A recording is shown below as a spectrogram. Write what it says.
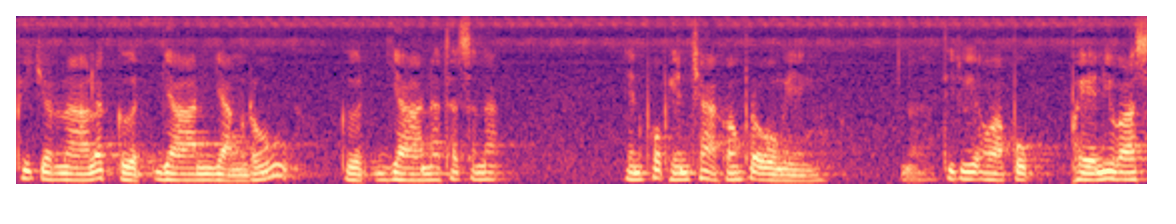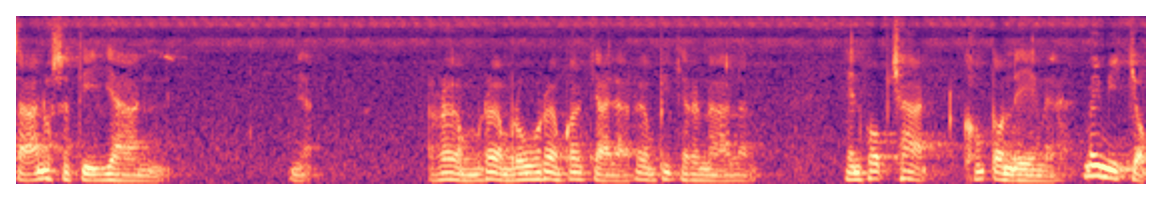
พิจารณาและเกิดญาณอย่างรู้ เกิดญาณทัศนะ เห็นพบเห็นชาติของพระองค์เองที่เรียกว่าปุเพนิวาสานุสติญาณเนี่ยเริ่มเริ่มรู้เริ่มเข้าใจแล้วเริ่มพิจารณาแล้วเห็นพบชาติของตนเองเลยไม่มีจบ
